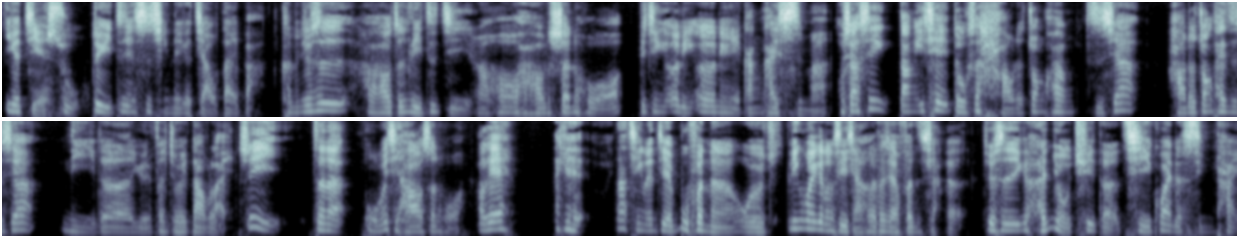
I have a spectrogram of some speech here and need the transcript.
一个结束，对于这件事情的一个交代吧。可能就是好好整理自己，然后好好的生活。毕竟二零二二年也刚开始嘛。我相信当一切都是好的状况之下，好的状态之下。你的缘分就会到来，所以真的，我们一起好好生活，OK？OK？、那情人节部分呢？我有另外一个东西想和大家分享的，就是一个很有趣的、奇怪的心态。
